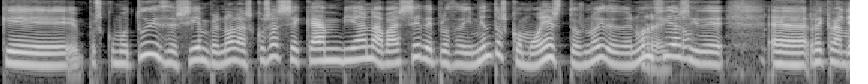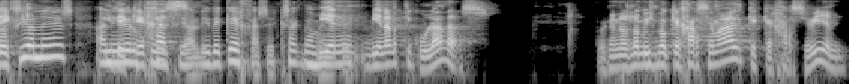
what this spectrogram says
que, pues como tú dices siempre, ¿no? Las cosas se cambian a base de procedimientos como estos, ¿no? Y de denuncias y de reclamaciones a nivel quejas, judicial y de quejas, exactamente. Bien, bien articuladas. Porque no es lo mismo quejarse mal que quejarse bien.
